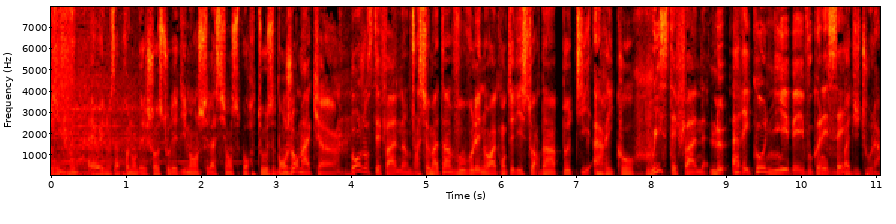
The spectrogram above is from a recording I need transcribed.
et vous. Eh oui, nous apprenons des choses tous les dimanches, c'est la science pour tous. Bonjour Mac. Bonjour Stéphane. Ce matin, vous voulez nous raconter l'histoire d'un petit haricot. Oui Stéphane, le haricot niébé, vous connaissez? Pas du tout là.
